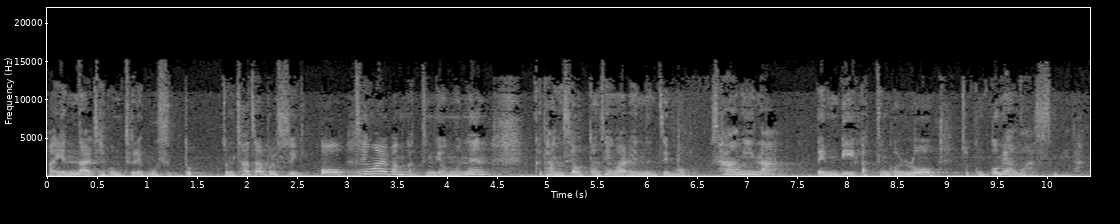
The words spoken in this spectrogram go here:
아, 옛날 재봉틀의 모습도 좀 찾아볼 수 있고 생활방 같은 경우는 그 당시 어떤 생활을 했는지 뭐 상이나 냄비 같은 걸로 조금 꾸며 놓았습니다.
